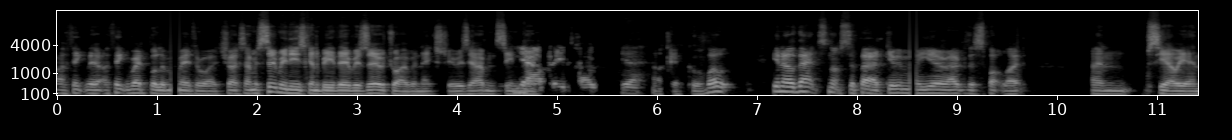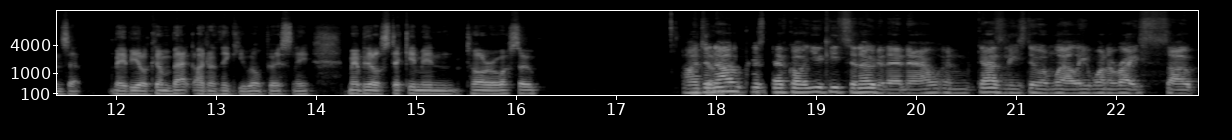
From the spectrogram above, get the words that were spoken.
I think they, I think Red Bull have made the right choice. I'm assuming he's going to be their reserve driver next year. as he? I haven't seen Yeah, that. I believe so. Yeah. Okay, cool. Well, you know that's not so bad. Give him a year out of the spotlight and see how he ends up. Maybe he'll come back. I don't think he will personally. Maybe they'll stick him in Toro Rosso. I don't know because they've got Yuki Tsunoda there now, and Gasly's doing well. He won a race, so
